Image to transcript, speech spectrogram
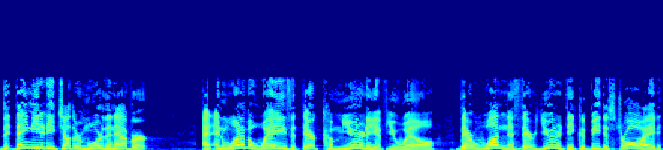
They needed each other more than ever. And, and one of the ways that their community, if you will, their oneness, their unity could be destroyed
